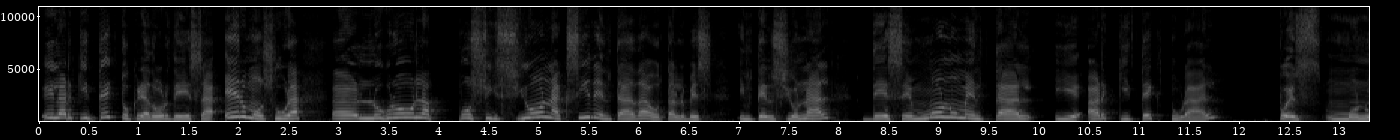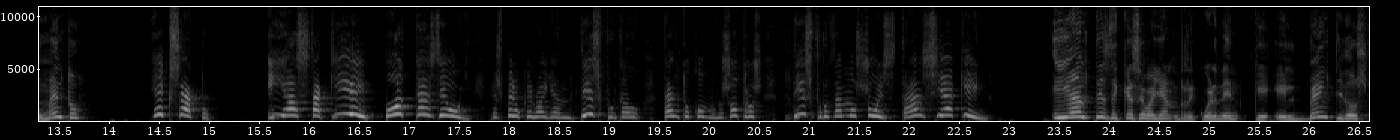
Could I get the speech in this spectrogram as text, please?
el arquitecto creador de esa hermosura eh, logró la posición accidentada o tal vez intencional de ese monumental y arquitectural, pues monumento. Exacto. Y hasta aquí el podcast de hoy. Espero que lo hayan disfrutado tanto como nosotros disfrutamos su estancia aquí. Y antes de que se vayan, recuerden que el 22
